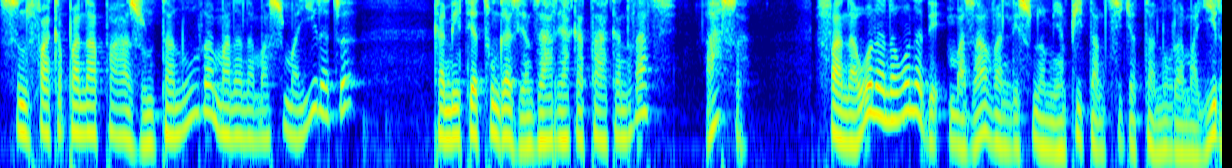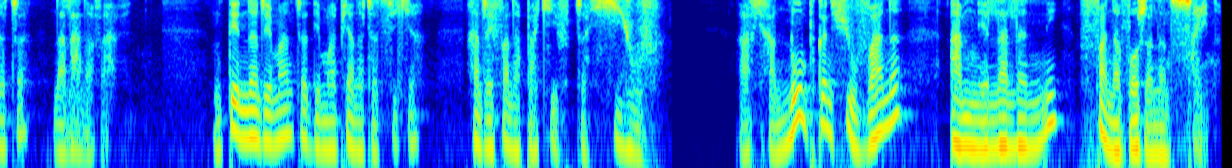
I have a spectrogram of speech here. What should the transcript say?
sy ny fankapanahy mpahazo ny tanora manana maso mahiratra ka mety hatonga azy hanjary haka tahaka ny ratsy? Asa! Fa nahoana nahoana dia mazava ny lesona miampita amintsika tanora mahiratra na lahy na vavy. Ny tenin'Andriamanitra dia mampianatra antsika handray fanapahan-kevitra hiova. ary hanomboka ny fiovana amin'ny alalan'ny fanavaozana ny saina.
